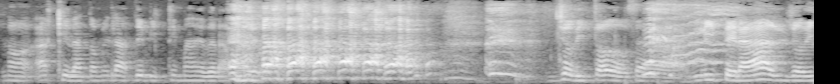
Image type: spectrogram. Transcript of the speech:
no, aquí dándome la de víctima de drama. Yo di todo, o sea, literal, yo di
